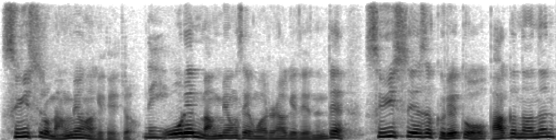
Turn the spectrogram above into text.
스위스로 망명하게 되죠. 네. 오랜 망명 생활을 하게 되는데 스위스에서 그래도 바그너는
